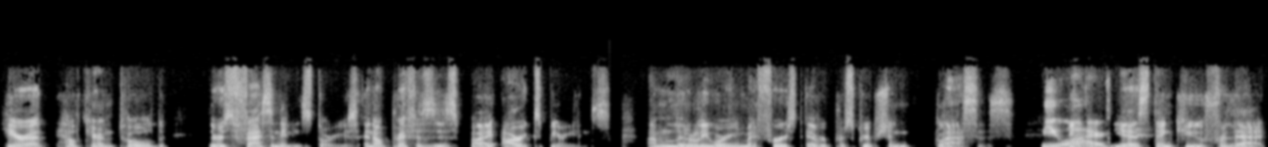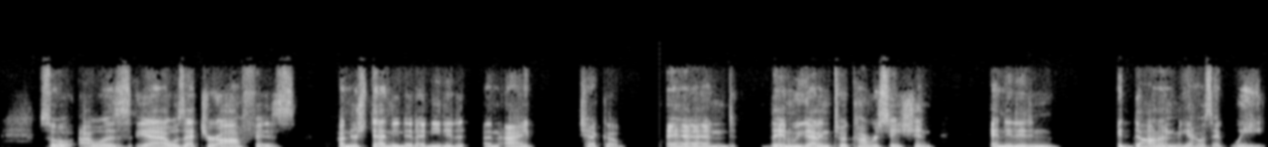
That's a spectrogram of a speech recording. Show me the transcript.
here at Healthcare Untold, there's fascinating stories. And I'll preface this by our experience. I'm literally wearing my first ever prescription glasses. You are. Yes, thank you for that. So I was, yeah, I was at your office understanding that I needed an eye checkup. And then we got into a conversation and it mm-hmm. didn't, it dawned on me. I was like, wait,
